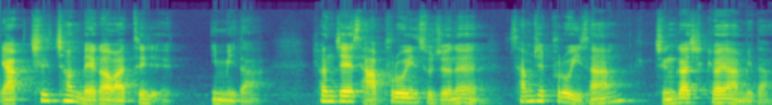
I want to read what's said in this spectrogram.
약 7,000메가와트입니다. 현재 4%인 수준을 30% 이상 증가시켜야 합니다.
